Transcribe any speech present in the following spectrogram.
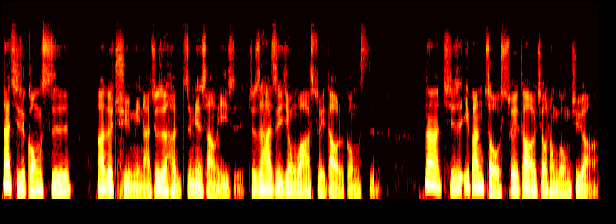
那其实公司它的取名啊，就是很字面上的意思，就是它是一间挖隧道的公司。那其实一般走隧道的交通工具啊，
